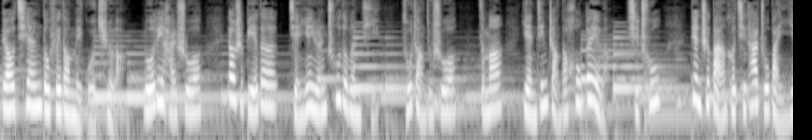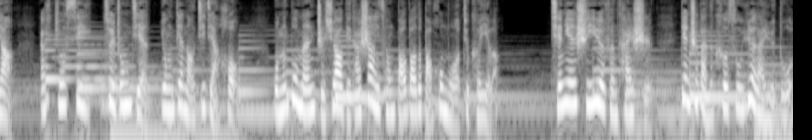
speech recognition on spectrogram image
标签都飞到美国去了。”罗莉还说：“要是别的检验员出的问题，组长就说怎么眼睛长到后背了。”起初，电池板和其他主板一样，FQC 最终检用电脑机检后，我们部门只需要给它上一层薄薄的保护膜就可以了。前年十一月份开始，电池板的客诉越来越多。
